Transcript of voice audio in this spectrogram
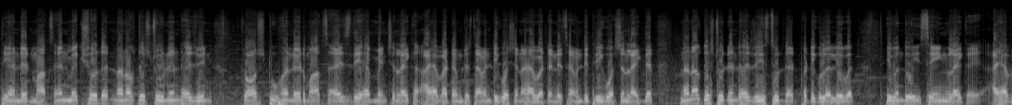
300 marks. And make sure that none of the student has been cross 200 marks as they have mentioned like i have attempted 70 question i have attended 73 question like that. None of the student has reached to that particular level. Even though he's saying like i have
